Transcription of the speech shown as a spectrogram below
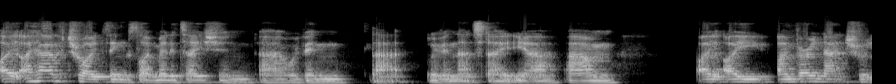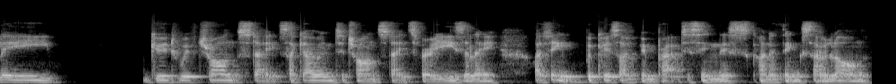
I, I have tried things like meditation uh, within that within that state. Yeah, um, I, I I'm very naturally good with trance states. I go into trance states very easily. I think because I've been practicing this kind of thing so long,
